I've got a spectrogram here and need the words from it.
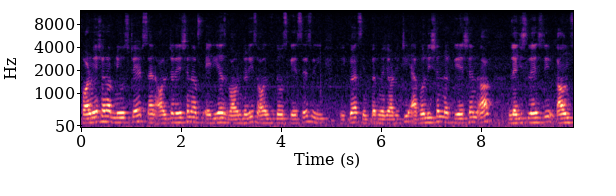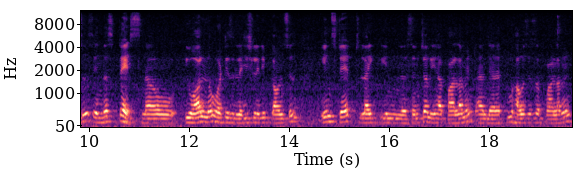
Formation of new states and alteration of areas boundaries all those cases we require simple majority abolition or creation of legislative councils in the states. Now you all know what is legislative council. In state like in central we have parliament and there are two houses of parliament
